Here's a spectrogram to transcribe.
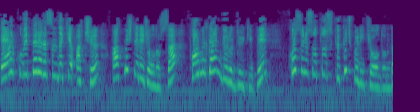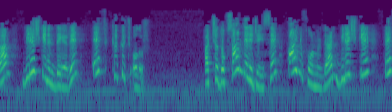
Eğer kuvvetler arasındaki açı 60 derece olursa formülden görüldüğü gibi kosinüs 30 kök 3 bölü 2 olduğundan bileşkenin değeri F kök 3 olur. Açı 90 derece ise aynı formülden bileşke f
